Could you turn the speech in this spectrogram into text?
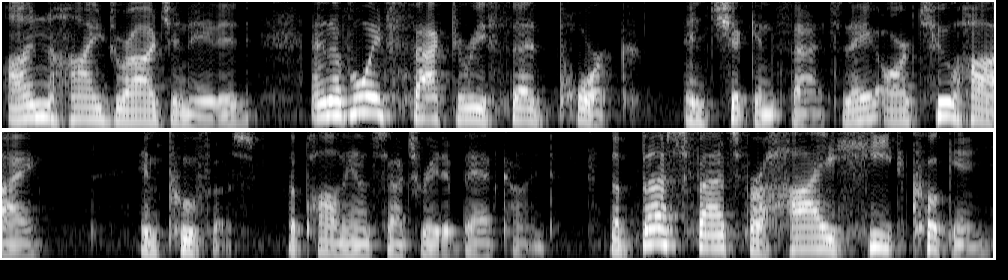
unhydrogenated, and avoid factory fed pork and chicken fats. They are too high in PUFAs, the polyunsaturated bad kind. The best fats for high heat cooking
